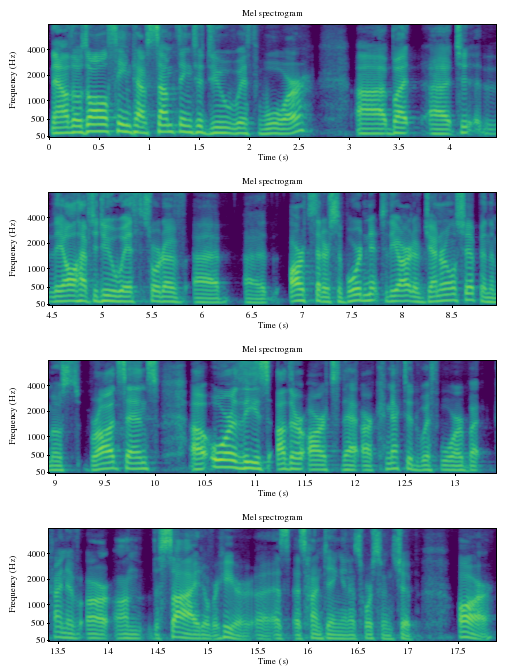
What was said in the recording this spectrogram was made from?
Now, those all seem to have something to do with war. Uh, but uh, to, they all have to do with sort of uh, uh, arts that are subordinate to the art of generalship in the most broad sense, uh, or these other arts that are connected with war but kind of are on the side over here, as, as hunting and as horsemanship are.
